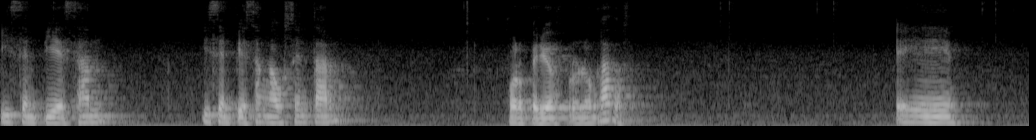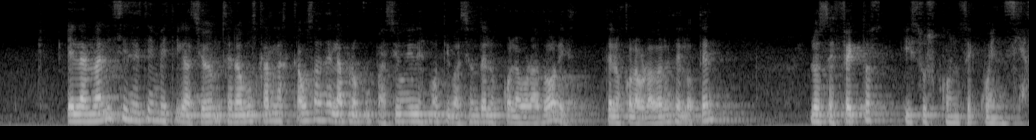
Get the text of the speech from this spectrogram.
y se empiezan y se empiezan a ausentar por periodos prolongados. Eh, el análisis de esta investigación será buscar las causas de la preocupación y desmotivación de los colaboradores, de los colaboradores del hotel, los efectos y sus consecuencias.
